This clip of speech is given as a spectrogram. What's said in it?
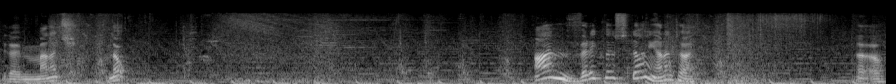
Did I manage? No. I'm very close to dying, aren't I? Uh-oh.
